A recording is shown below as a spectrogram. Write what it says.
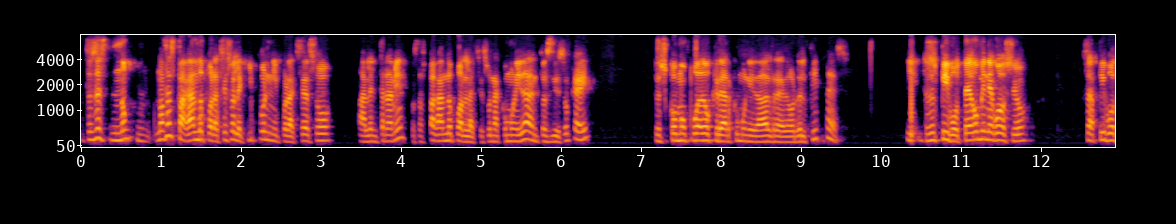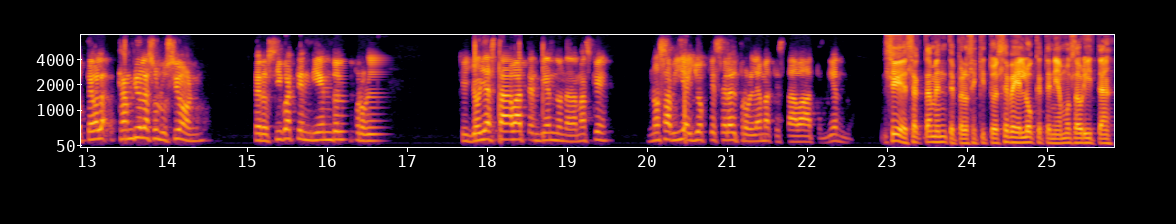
Entonces, no, no estás pagando por acceso al equipo ni por acceso al entrenamiento, estás pagando por el acceso a una comunidad. Entonces dices, ok, entonces, ¿cómo puedo crear comunidad alrededor del fitness? Y entonces pivoteo mi negocio, o sea, pivoteo, la, cambio la solución pero sigo atendiendo el problema que yo ya estaba atendiendo, nada más que no sabía yo qué era el problema que estaba atendiendo. Sí, exactamente, pero se quitó ese velo que teníamos ahorita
